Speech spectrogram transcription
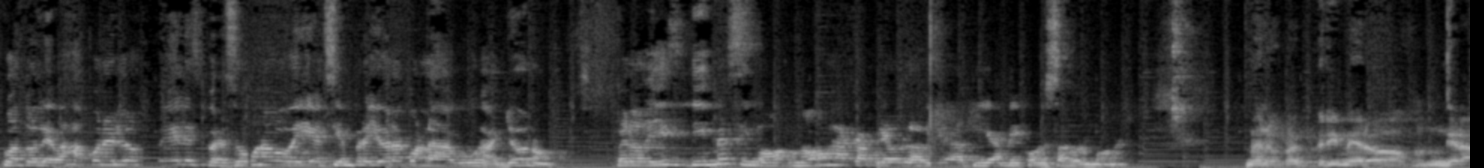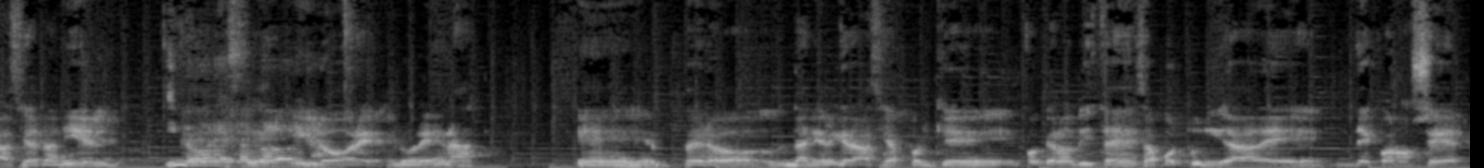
Cuando le vas a poner los peles, pero eso es una bobería, él siempre llora con las agujas, yo no. Pero dime si no, no nos ha cambiado la vida a ti y a mí con esas hormonas. Bueno, pues primero, gracias Daniel. Y Lore, saludos Y Lore, Lorena. Eh, pero Daniel, gracias porque, porque nos diste esa oportunidad de, de, conocer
